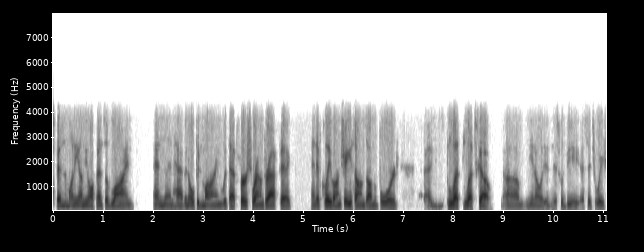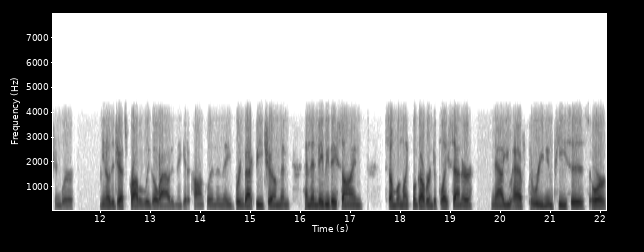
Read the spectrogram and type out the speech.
spend the money on the offensive line, and then have an open mind with that first round draft pick. And if K'Lavon Chaisson's on the board, uh, let let's go. Um, you know, this would be a situation where, you know, the Jets probably go out and they get a Conklin and they bring back Beachum and and then maybe they sign someone like McGovern to play center. Now you have three new pieces or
